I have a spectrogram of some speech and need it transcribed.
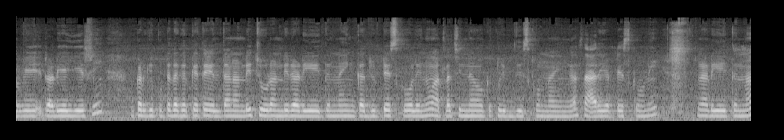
అవి రెడీ అయ్యేసి అక్కడికి పుట్ట దగ్గరికి అయితే వెళ్తానండి. చూడండి రెడీ అవుతున్నాయి ఇంకా జుట్టు వేసుకోలేను అట్లా చిన్న ఒక క్లిప్ తీసుకున్నా ఇంకా శారీ కట్టేసుకొని రెడీ అవుతున్నా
